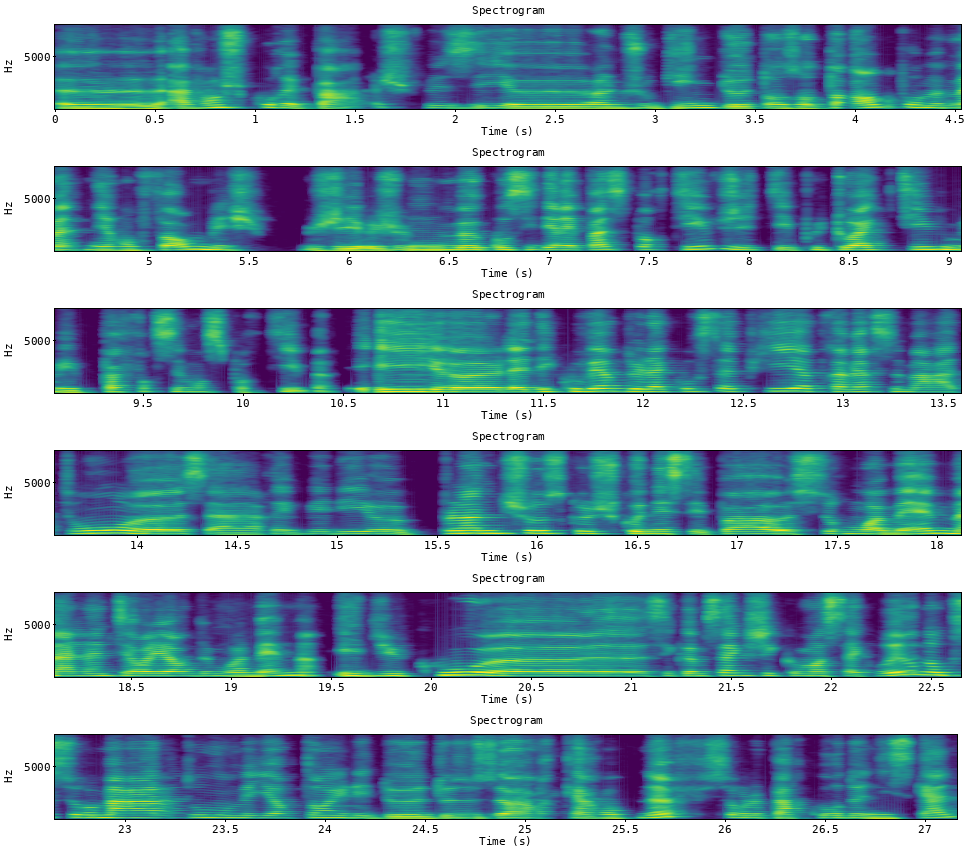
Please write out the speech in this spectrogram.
avant, je courais pas. Je faisais un jogging de temps en temps pour me maintenir en forme, mais je ne me considérais pas sportive, j'étais plutôt active, mais pas forcément sportive. Et euh, la découverte de la course à pied à travers ce marathon, euh, ça a révélé euh, plein de choses que je connaissais pas sur moi-même, à l'intérieur de moi-même. Et du coup, c'est comme ça que j'ai commencé à courir. Donc sur le marathon, mon meilleur temps, il est de 2h49 sur le parcours de Niscan.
